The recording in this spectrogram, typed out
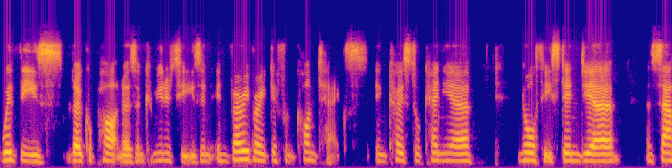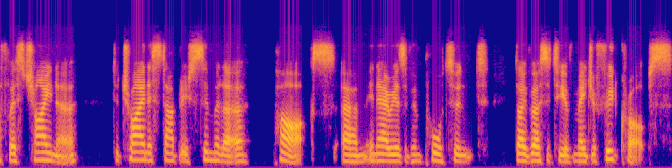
with these local partners and communities in, in very, very different contexts in coastal Kenya, Northeast India, and Southwest China to try and establish similar parks um, in areas of important diversity of major food crops.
